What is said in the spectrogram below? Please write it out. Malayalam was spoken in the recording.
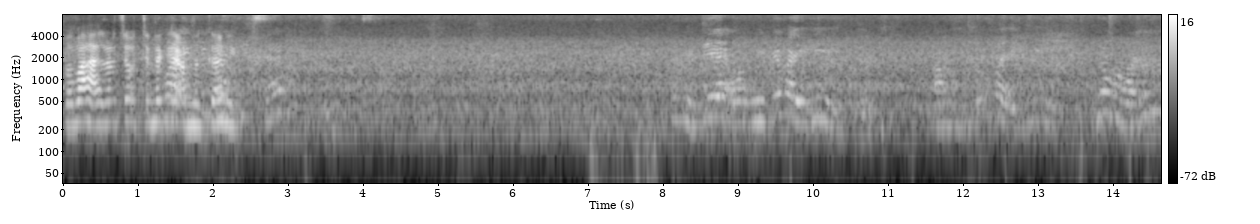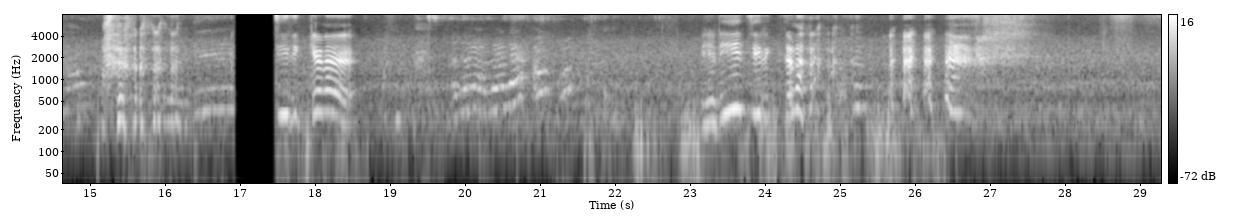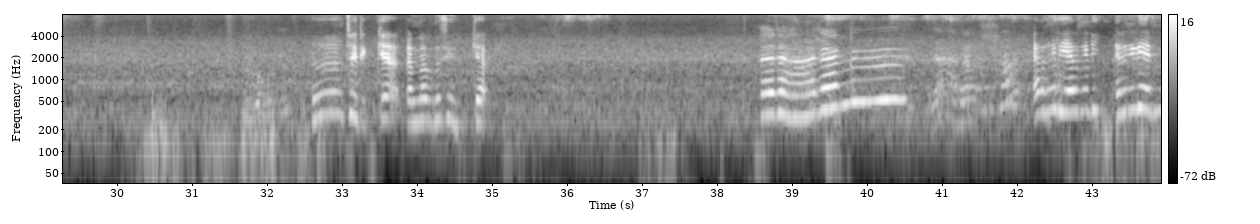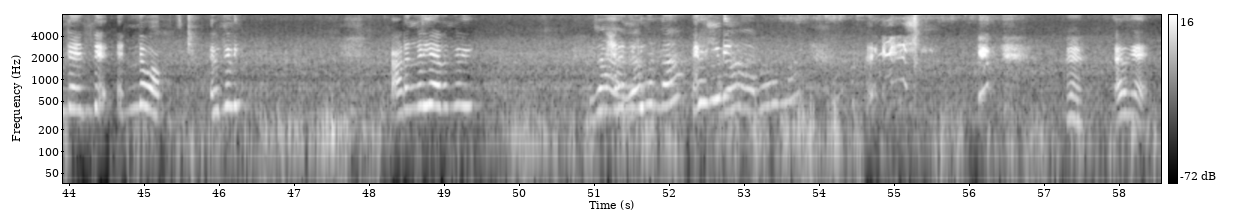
ഇപ്പൊ പാലൊടിച്ച ഒച്ചണ്ടൊക്കെ നിക്കാണ്. ഉറങ്ങിപ്പോ വൈകി. ഉറങ്ങിപ്പോ വൈകി. ചിരിക്കണ്. എടീ ചിരിക്കണ. ചിരിക്ക കണ്ണറിന്ന് ചിരിക്ക? ഇറങ്ങടി ഇറങ്ങടി ഇറങ്ങടി എന്റെ എന്റെ എന്റെ വാപ്പിച്ച്. ഇറങ്ങടി. അടങ്ങടി ഇറങ്ങടി. ഏ, ഇറങ്ങേ.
